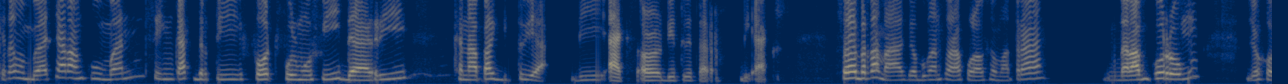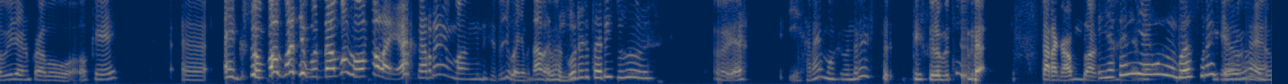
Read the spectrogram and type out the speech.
kita membaca rangkuman singkat Dirty Vote full movie dari kenapa gitu ya di X atau di Twitter di X. So yang pertama gabungan suara Pulau Sumatera dalam kurung Jokowi dan Prabowo. Oke. Okay? Uh, eh, eh sumpah gue nyebut nama gak apa lah ya karena emang di situ juga nyebut nama sih. Gue dari tadi juga. Oh ya. Iya karena emang sebenarnya di film itu juga secara gamblang. Iya kan ya, emang membahas mereka. Iya, ya,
